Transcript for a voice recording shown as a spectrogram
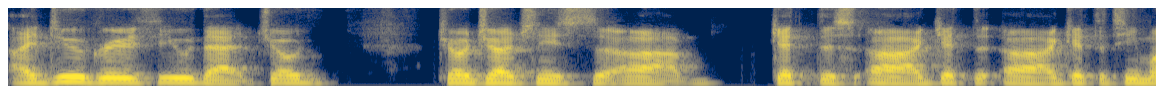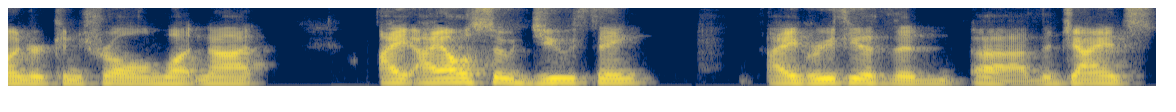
I do agree with you that Joe Joe Judge needs to uh, get this uh, get the uh, get the team under control and whatnot. I, I also do think I agree with you that the uh, the Giants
